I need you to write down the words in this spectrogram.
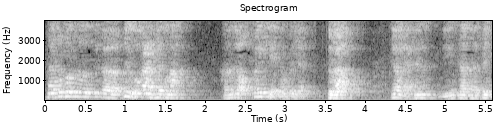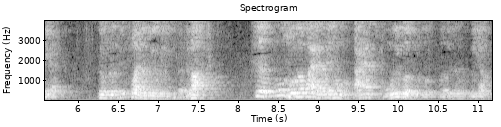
那如果是这个病毒感染肺部呢，可能叫非典型肺炎，对吧？像两天零三的非典，就是跟冠状病毒一起的，对吧？是不同的外来微生物感染同一个组织，得的症是不一样的。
